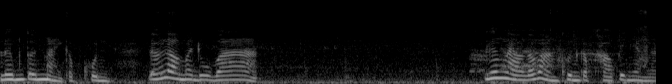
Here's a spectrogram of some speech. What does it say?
เริ่มต้นใหม่กับคุณ แล้วเรามาดูว่า เรื่องราวระหว่างคุณกับเขาเป็นอย่างไร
